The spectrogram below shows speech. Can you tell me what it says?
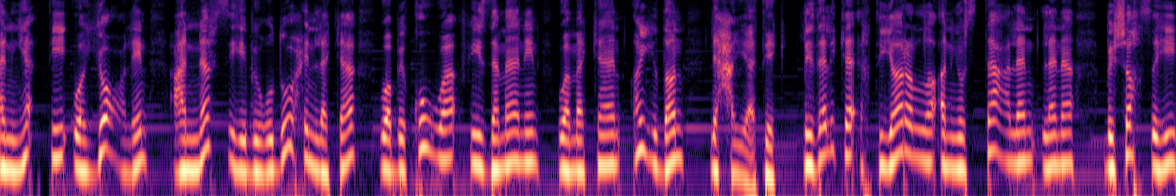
أن يأتي ويعلن عن نفسه بوضوح لك وبقوة في زمان ومكان أيضا لحياتك. لذلك اختيار الله أن يستعلن لنا بشخصه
